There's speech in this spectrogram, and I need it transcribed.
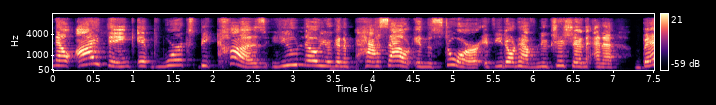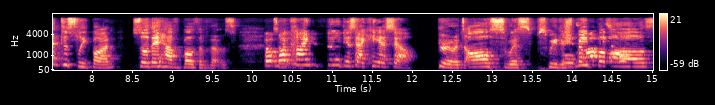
Now, I think it works because you know you're going to pass out in the store if you don't have nutrition and a bed to sleep on. So they have both of those. But so, what kind of food does IKEA sell? True. It's all Swiss, Swedish it's meatballs. All,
